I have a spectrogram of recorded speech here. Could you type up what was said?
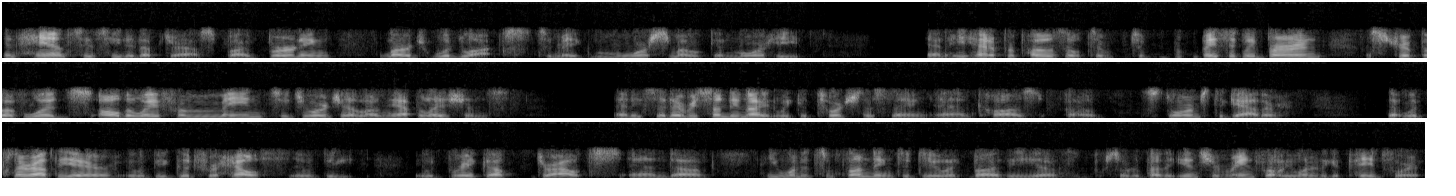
enhance his heated updrafts by burning large woodlots to make more smoke and more heat. And he had a proposal to, to basically burn a strip of woods all the way from Maine to Georgia along the Appalachians. And he said every Sunday night we could torch this thing and cause uh, storms to gather that would clear out the air. It would be good for health. It would be it would break up droughts, and uh, he wanted some funding to do it by the uh, sort of by the inch of rainfall. He wanted to get paid for it.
